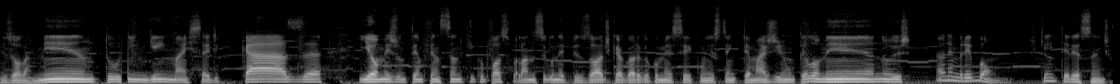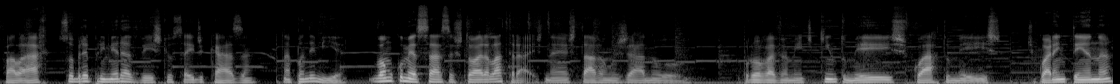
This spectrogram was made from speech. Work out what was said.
isolamento, ninguém mais sai de casa e ao mesmo tempo pensando o que, eu posso falar no segundo episódio, que agora que eu comecei com isso tem que ter mais de um pelo menos. Eu lembrei, bom, acho que é interessante falar sobre a primeira vez que eu saí de casa na pandemia. Vamos começar essa história lá atrás, né? Estávamos já no provavelmente quinto mês, quarto mês de quarentena,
